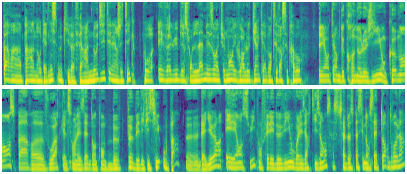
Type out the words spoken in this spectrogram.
par un par un organisme qui va faire un audit énergétique pour évaluer bien sûr la maison actuellement et voir le gain qu'a apporté par ses travaux. Et en termes de chronologie, on commence par euh, voir quelles sont les aides dont on peut bénéficier ou pas, euh, d'ailleurs. Et ensuite, on fait les devis, on voit les artisans. Ça, ça doit se passer dans cet ordre-là?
